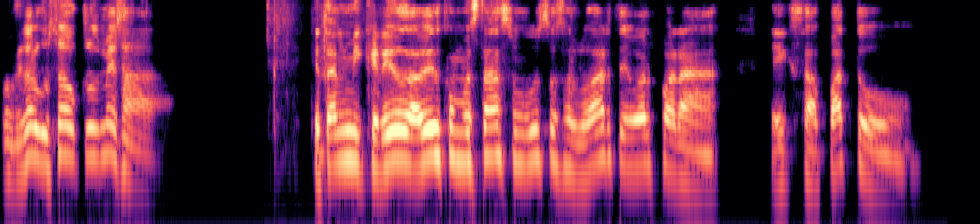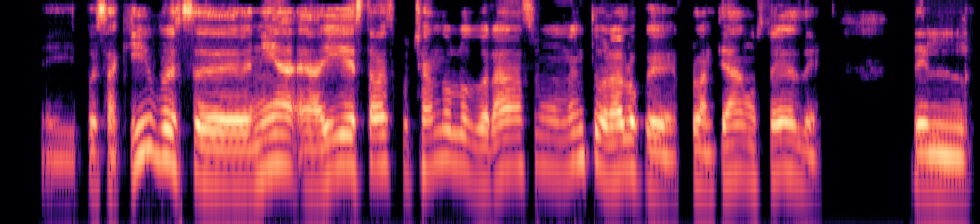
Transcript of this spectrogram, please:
profesor Gustavo Cruz Mesa. ¿Qué tal, mi querido David? ¿Cómo estás? Un gusto saludarte, igual para Exapato. Y pues aquí, pues eh, venía, ahí estaba escuchando los ¿verdad? Hace un momento, ¿verdad? Lo que planteaban ustedes de, del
